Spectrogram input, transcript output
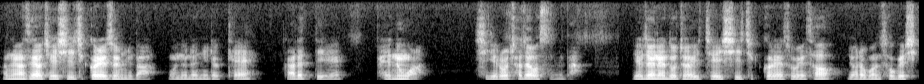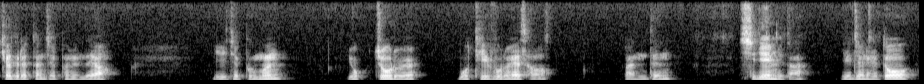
안녕하세요. 제시 직거래소입니다. 오늘은 이렇게 까르띠에 베누아 시계로 찾아왔습니다. 예전에도 저희 제시 직거래소에서 여러 번 소개시켜 드렸던 제품인데요. 이 제품은 욕조를 모티브로 해서 만든 시계입니다. 예전에도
